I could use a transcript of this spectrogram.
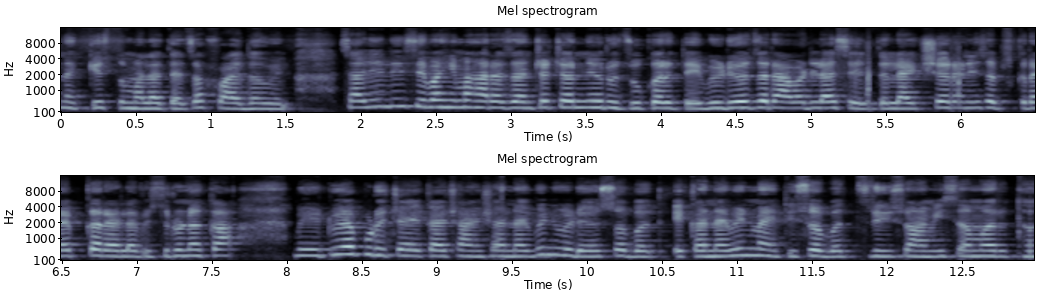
नक्कीच तुम्हाला त्याचा फायदा होईल. चालेली सेवा ही महाराजांच्या चरणी रुजू करते. व्हिडिओ जर आवडला असेल तर लाईक शेअर आणि सबस्क्राईब करायला विसरू नका. भेटूया पुढच्या एका छानशा नवीन व्हिडिओसोबत एका नवीन माहितीसोबत. श्री स्वामी समर्थ.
